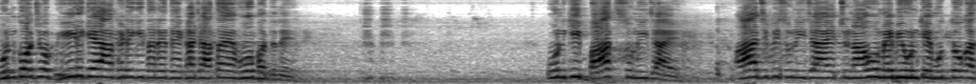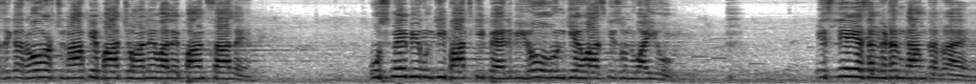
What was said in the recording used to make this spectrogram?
उनको जो भीड़ के आंकड़े की तरह देखा जाता है, वो बदले। उनकी बात सुनी जाए, आज भी सुनी जाए, चुनावों में भी उनके मुद्दों का ज़िक्र हो और चुनाव के बाद जो आने वाले पाँच साल हैं, उसमें भी उनकी बात की पैरवी हो, उनकी आवाज़ की सुनवाई हो। इसलिए यह संगठन काम कर रहा है।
